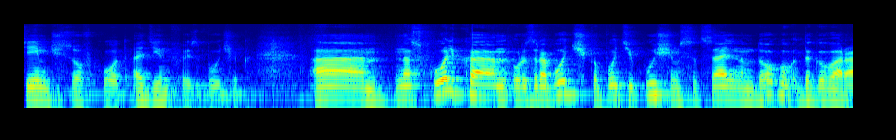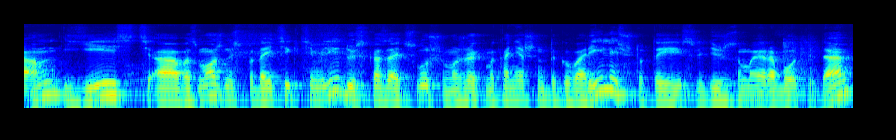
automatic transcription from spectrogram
7 часов код, 1 фейсбучек а насколько у разработчика по текущим социальным договорам есть а, возможность подойти к тем лиду и сказать, слушай, мужик, мы, конечно, договорились, что ты следишь за моей работой, да,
